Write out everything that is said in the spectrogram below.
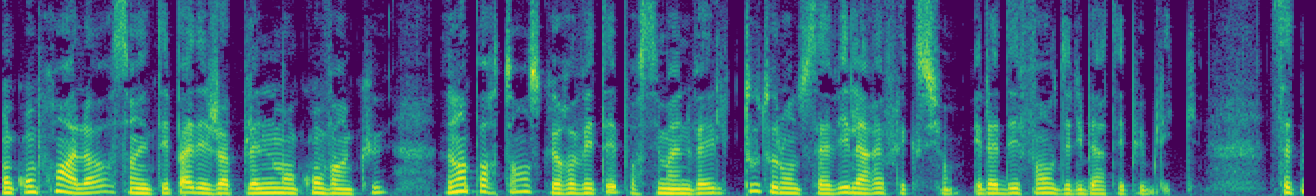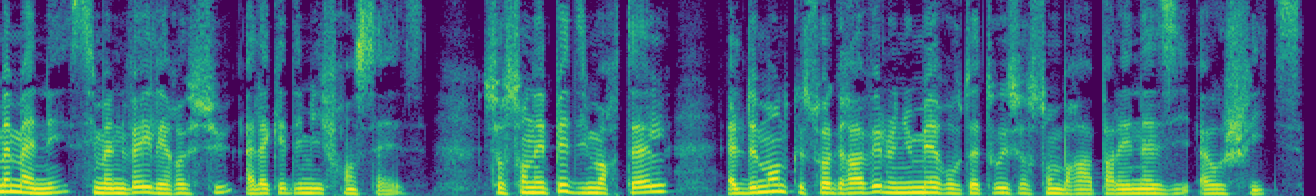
On comprend alors, si on n'était pas déjà pleinement convaincu, l'importance que revêtait pour Simone Veil tout au long de sa vie la réflexion et la défense des libertés publiques. Cette même année, Simone Veil est reçue à l'Académie française. Sur son épée d'immortel, elle demande que soit gravé le numéro tatoué sur son bras par les nazis à Auschwitz.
